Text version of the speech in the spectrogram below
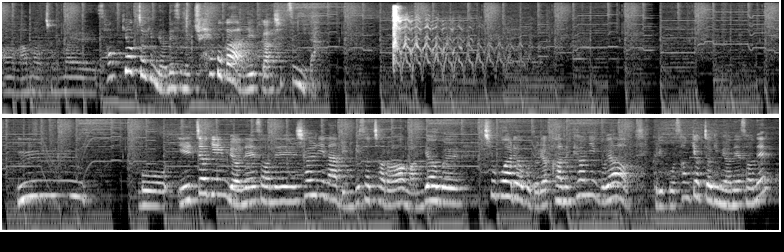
아, 아마 정말 성격적인 면에서는 최고가 아닐까 싶습니다. 음, 뭐 일적인 면에서는 셜리나 민비서처럼 완벽을 추구하려고 노력하는 편이고요. 그리고 성격적인 면에서는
